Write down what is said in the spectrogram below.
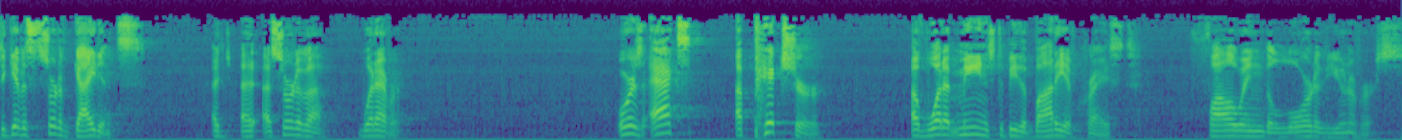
to give us sort of guidance, a, a, a sort of a whatever. Or is Acts a picture of what it means to be the body of Christ? Following the Lord of the universe.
